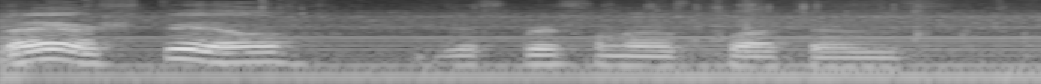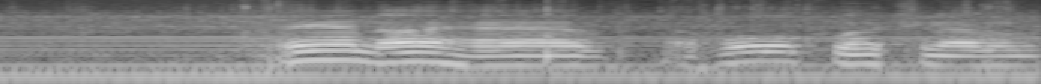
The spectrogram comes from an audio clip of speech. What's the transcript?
they are still just bristlenose plecos. And I have a whole collection of them.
